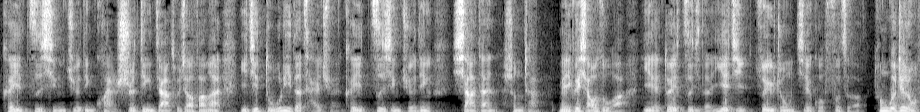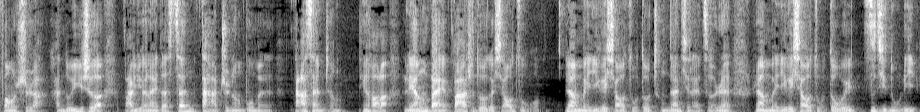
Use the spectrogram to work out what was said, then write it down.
可以自行决定款式、定价、促销方案，以及独立的财权，可以自行决定下单生产。每个小组啊，也对自己的业绩最终结果负责。通过这种方式啊，韩都衣舍把原来的三大职能部门打散成，听好了，两百八十多个小组，让每一个小组都承担起来责任，让每一个小组都为自己努力，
